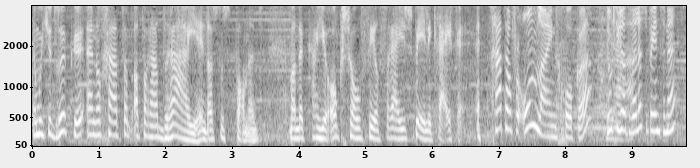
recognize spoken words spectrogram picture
dan moet je drukken en dan gaat dat apparaat draaien. En dat is zo spannend. Want dan kan je ook zoveel vrije spelen krijgen. Het gaat over online gokken. Doet u dat wel eens op internet?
